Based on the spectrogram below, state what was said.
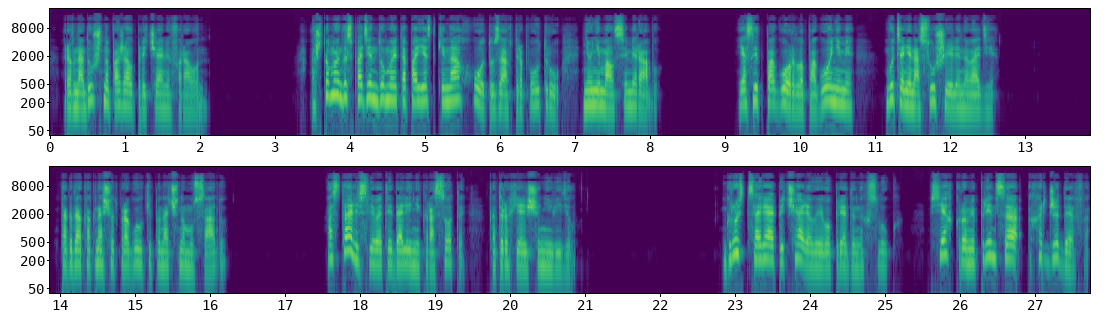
— равнодушно пожал плечами фараон. «А что мой господин думает о поездке на охоту завтра поутру?» — не унимался Мирабу. «Я сыт по горло погонями, будь они на суше или на воде». «Тогда как насчет прогулки по ночному саду?» Остались ли в этой долине красоты, которых я еще не видел? Грусть царя опечалила его преданных слуг, всех, кроме принца Харджедефа,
